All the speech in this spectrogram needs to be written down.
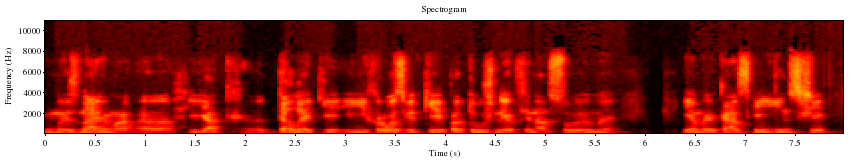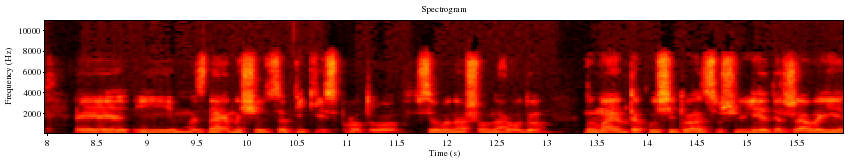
ми знаємо, е, як далекі їх розвідки потужні, фінансуємо і американські, і інші. Е, І ми знаємо, що завдяки спротиву всього нашого народу ми маємо таку ситуацію, що є держава, є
